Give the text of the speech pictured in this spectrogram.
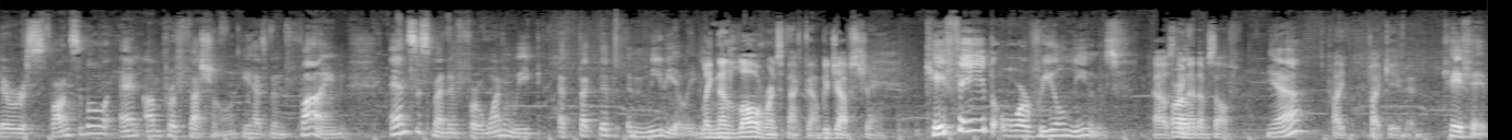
irresponsible and unprofessional. He has been fined and suspended for one week, effective immediately. like none law over in SmackDown. Good job, Shane. Kayfabe or real news? I was Or- thinking that himself. Yeah? Probably, probably kayfabe. Kayfabe.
